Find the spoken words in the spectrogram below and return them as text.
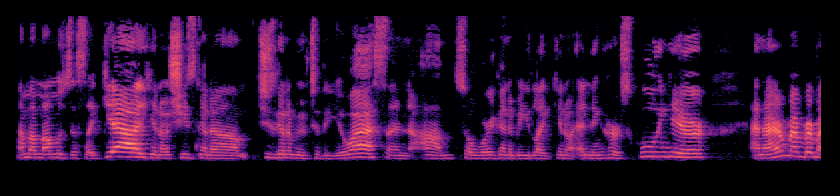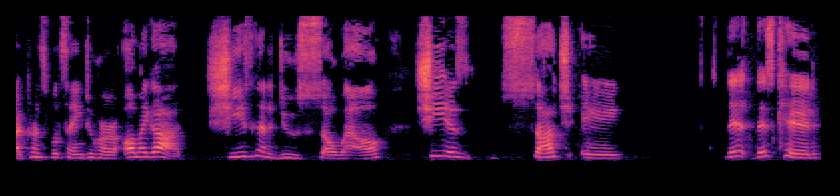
And my mom was just like, "Yeah, you know, she's gonna she's gonna move to the U.S. and um, so we're gonna be like, you know, ending her schooling here." And I remember my principal saying to her, "Oh my God, she's gonna do so well. She is such a this, this kid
